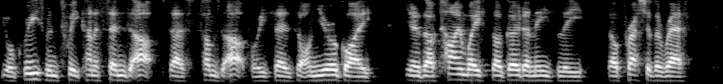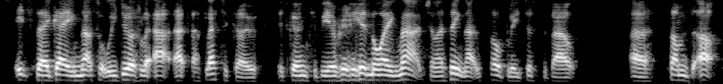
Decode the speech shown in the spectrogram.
your Griezmann tweet kind of sends it up, uh, sums it up, where he says on Uruguay, you know they'll time waste, they'll go down easily, they'll pressure the ref. It's their game. That's what we do at, at Atletico. It's going to be a really annoying match, and I think that probably just about uh, sums it up.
